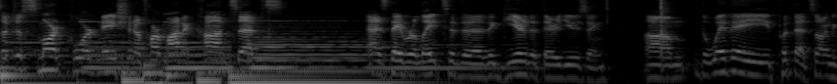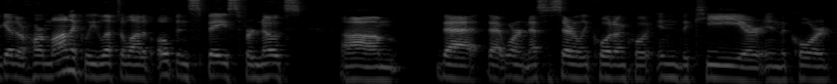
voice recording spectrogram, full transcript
Such a smart coordination of harmonic concepts as they relate to the, the gear that they're using. Um, the way they put that song together harmonically left a lot of open space for notes um, that that weren't necessarily quote unquote in the key or in the chord,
